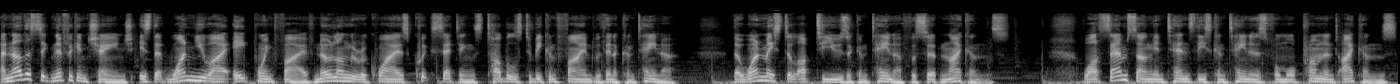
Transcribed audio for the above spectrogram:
Another significant change is that One UI 8.5 no longer requires quick settings toggles to be confined within a container, though one may still opt to use a container for certain icons. While Samsung intends these containers for more prominent icons,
